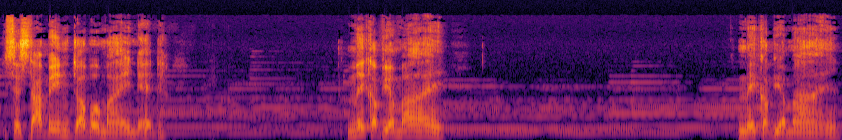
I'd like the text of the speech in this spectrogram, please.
He says, Stop being double minded. Make up your mind. Make up your mind.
